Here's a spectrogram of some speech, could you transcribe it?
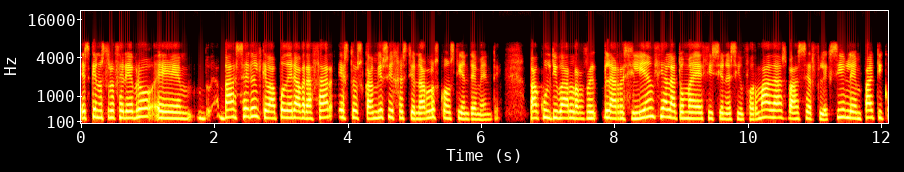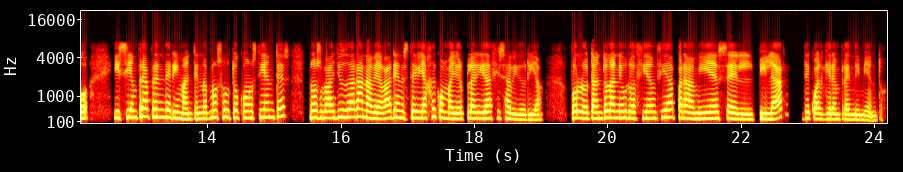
es que nuestro cerebro eh, va a ser el que va a poder abrazar estos cambios y gestionarlos conscientemente. Va a cultivar la, la resiliencia, la toma de decisiones informadas, va a ser flexible, empático y siempre aprender y mantenernos autoconscientes nos va a ayudar a en este viaje con mayor claridad y sabiduría. Por lo tanto, la neurociencia para mí es el pilar de cualquier emprendimiento.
